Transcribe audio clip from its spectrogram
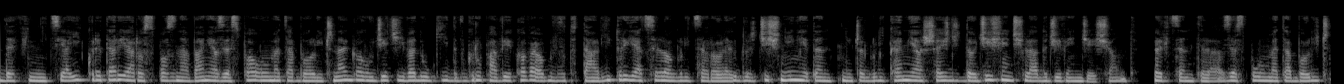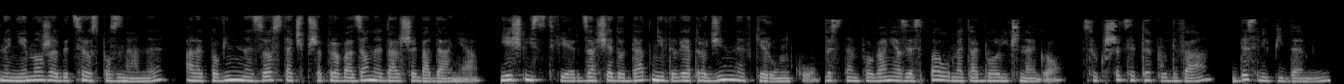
Definicja i kryteria rozpoznawania zespołu metabolicznego u dzieci według IDW grupa wiekowa obwód talii triacyloglicerolek ciśnienie tętnicze glikemia 6 do 10 lat 90 percentyla zespół metaboliczny nie może być rozpoznany, ale powinny zostać przeprowadzone dalsze badania, jeśli stwierdza się dodatni wywiad rodzinny w kierunku występowania zespołu metabolicznego, cukrzycy typu 2, dyslipidemii,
